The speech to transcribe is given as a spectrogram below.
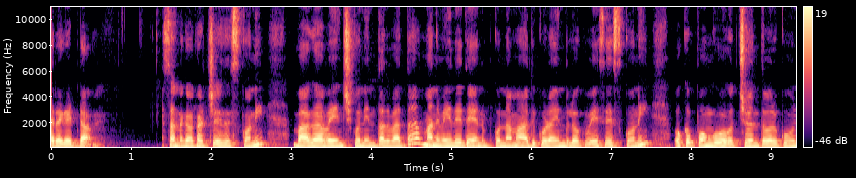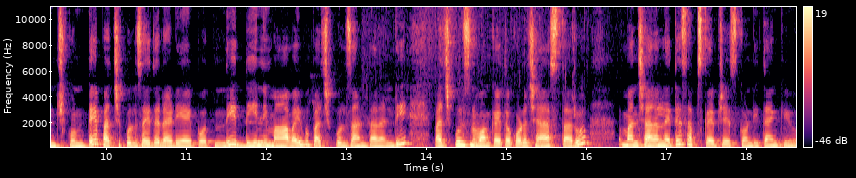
ఎర్రగడ్డ సన్నగా కట్ చేసేసుకొని బాగా వేయించుకున్న తర్వాత మనం ఏదైతే ఎనుపుకున్నామో అది కూడా ఇందులోకి వేసేసుకొని ఒక పొంగు వచ్చేంత వరకు ఉంచుకుంటే పచ్చి పులుసు అయితే రెడీ అయిపోతుంది. దీన్ని మా వైపు పచ్చి పులుసు అంటారండి. పచ్చి పులుసును వంకాయతో కూడా చేస్తారు. మన ఛానల్ని అయితే సబ్స్క్రైబ్ చేసుకోండి. Thank you.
